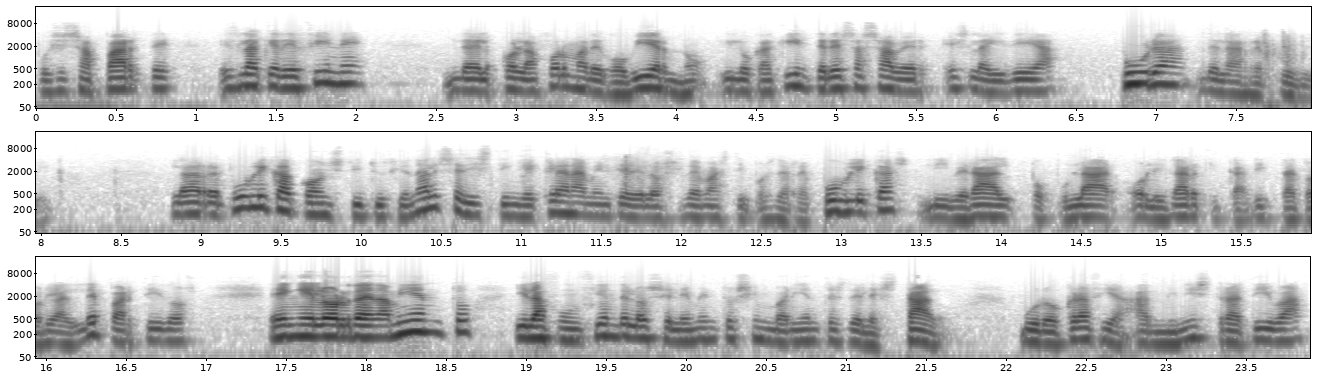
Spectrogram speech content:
pues esa parte es la que define con la forma de gobierno y lo que aquí interesa saber es la idea pura de la república. La república constitucional se distingue claramente de los demás tipos de repúblicas, liberal, popular, oligárquica, dictatorial de partidos, en el ordenamiento y la función de los elementos invariantes del Estado, burocracia administrativa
